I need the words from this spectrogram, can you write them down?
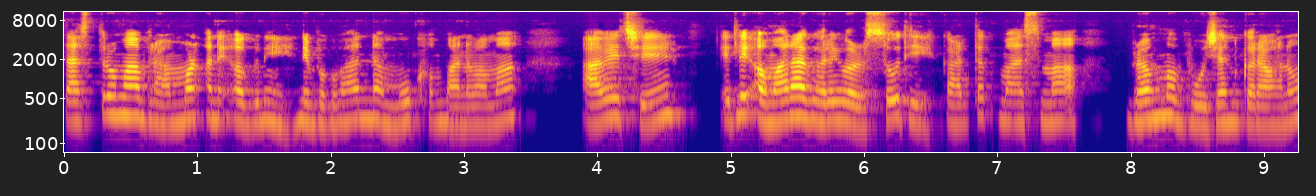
શાસ્ત્રોમાં બ્રાહ્મણ અને અગ્નિને ભગવાનના મુખ માનવામાં આવે છે. એટલે અમારા ઘરે વર્ષોથી કારતક માસમાં બ્રહ્મ ભોજન કરાવવાનો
